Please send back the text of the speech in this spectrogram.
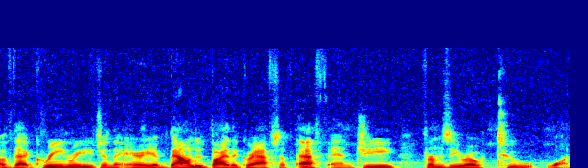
of that green region, the area bounded by the graphs of f and g from 0 to 1.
